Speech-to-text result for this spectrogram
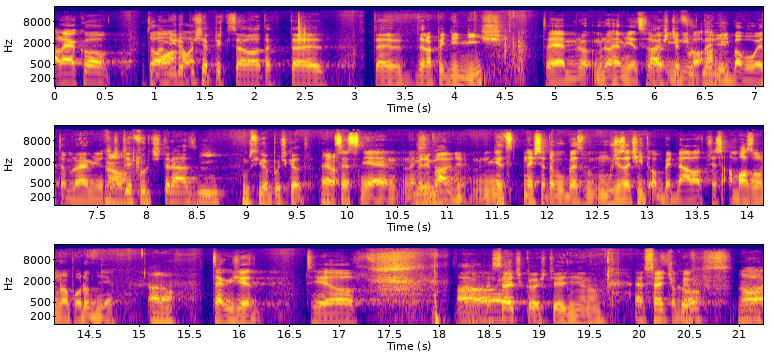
Ale jako to, To tam někdo ale píše Pixel, ale tak to je, to je rapidně níž. to je mno, mnohem něco A ještě jiného a výbavou je to mnohem něco. No. Ještě furt 14 dní, musíme počkat. Jo. Přesně, než Minimálně. Se to, než se to vůbec může začít objednávat přes Amazon a podobně. Ano. Takže, tyjo, A no. SEčko ještě jedině, no. Esečko, no,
